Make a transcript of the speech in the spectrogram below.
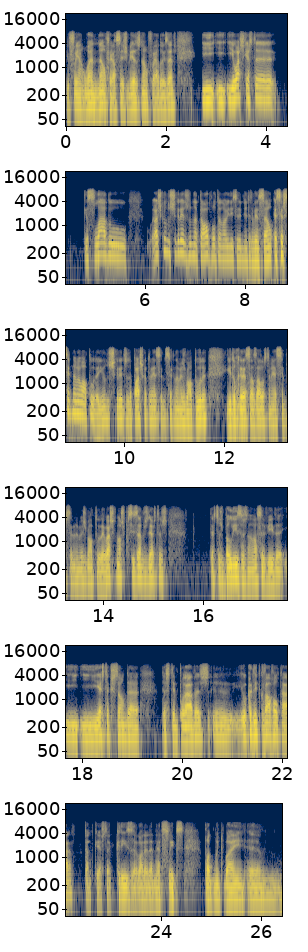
e, foi há um ano, não, foi há seis meses, não, foi há dois anos, e, e, e eu acho que esta, que esse lado, acho que um dos segredos do Natal, voltando ao início da minha intervenção, é ser sempre na mesma altura, e um dos segredos da Páscoa também é sempre ser na mesma altura, e do regresso às aulas também é sempre ser na mesma altura. Eu acho que nós precisamos destas destas balizas na nossa vida e, e esta questão da, das temporadas, eh, eu acredito que vai voltar, tanto que esta crise agora da Netflix pode muito bem um,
